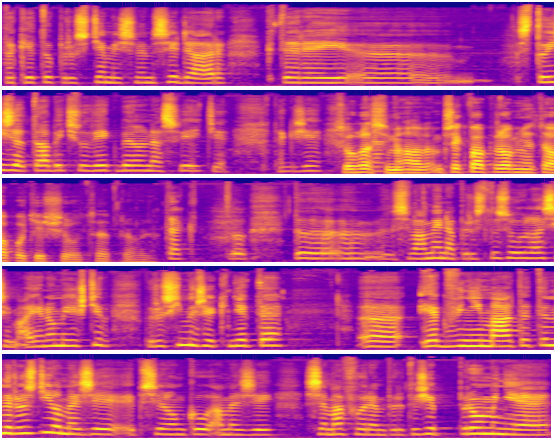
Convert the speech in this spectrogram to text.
tak je to prostě, myslím si, dar, který uh, stojí za to, aby člověk byl na světě. Takže, Souhlasím a překvapilo mě to a potěšilo, to je pravda. Tak to, to eh, s vámi naprosto souhlasím. A jenom ještě, prosím, řekněte, eh, jak vnímáte ten rozdíl mezi Y a mezi semaforem, protože pro mě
